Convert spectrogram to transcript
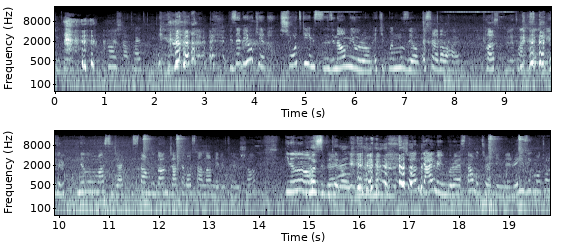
çünkü Haşa tight Bize diyor ki short giymişsiniz inanmıyorum. Ekipmanınız yok. O sırada Bahar. Kask bile takmadan gelir. İnanılmaz sıcak. İstanbul'dan Caddebostan'dan belirtiyoruz şu an. İnanılmaz Nasıl sıcak. bir kere oldu? şu an gelmeyin buraya. İstanbul trafiğinde racing motor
